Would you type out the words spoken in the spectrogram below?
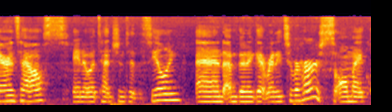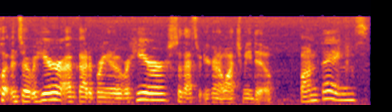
Parents' house. Pay no attention to the ceiling. And I'm gonna get ready to rehearse. All my equipment's over here. I've got to bring it over here. So that's what you're gonna watch me do. Fun things.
